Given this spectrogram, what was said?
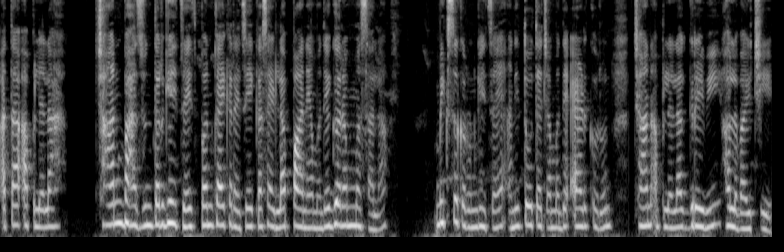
आता आपल्याला छान भाजून तर घ्यायचं आहे पण काय करायचं एका साईडला पाण्यामध्ये गरम मसाला मिक्स करून घ्यायचा आहे आणि तो त्याच्यामध्ये ॲड करून छान आपल्याला ग्रेव्ही हलवायची आहे.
